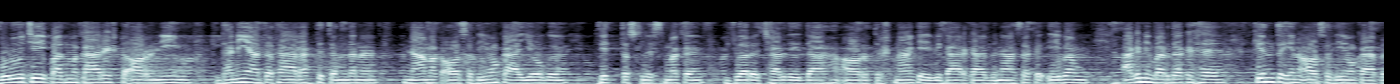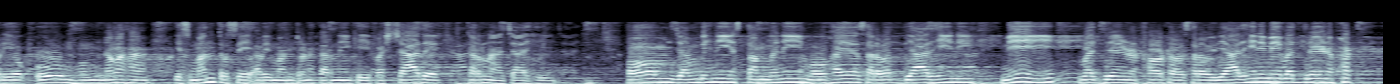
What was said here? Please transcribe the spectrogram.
गुरुचि पद्मकारिष्ट और नीम, धनिया तथा रक्त चंदन नामक औषधियों का योग पित्त श्लेष्मक ज्वर, छर्दी, दाह और तृष्णा के विकार का विनाशक एवं अग्निवर्धक है। किंतु इन औषधियों का प्रयोग ओम हुम नमः, इस मंत्र से अभिमंत्रण करने के पश्चात करना चाहिए। ओम जंभिनी स्तंभनी मोहय सर्वव्याधिनी, में वज्रेण ठोठ सर्वव्याधिनी, में वज्रेण फट।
